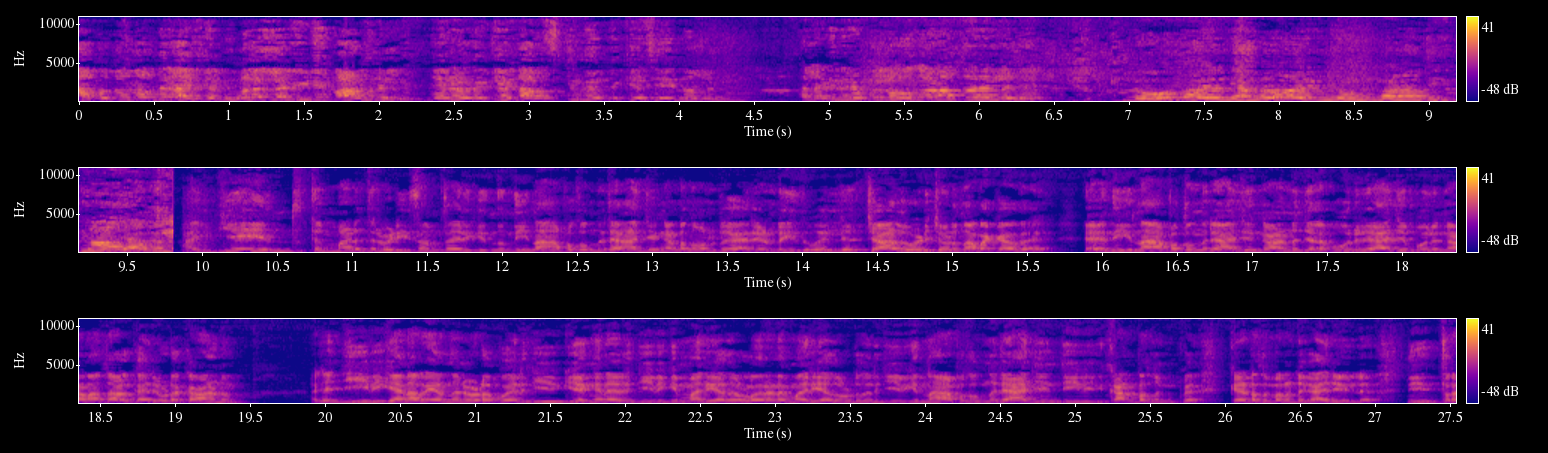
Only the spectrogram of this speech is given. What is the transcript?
നാപ്പത്തൊന്നാമത്തെ രാജ്യമാണ്. നിങ്ങളെല്ലാം വീഡിയോ കാണുന്നല്ലേ ഞാൻ എവിടെയൊക്കെയാണ് താമസിക്കുന്നത് എന്തൊക്കെയാ ചെയ്യുന്നത്? അല്ലാണ്ട് ഇവരൊക്കെ ലോകം കാണാത്തവരല്ലേ ഞാൻ ലോകമായാലും ഞങ്ങളാരും ലോകം കാണാതിരിക്കുന്നില്ല. അയ്യേ എന്ത് തെമ്മാടത്തിലൂടെ ഈ സംസാരിക്കുന്നു? നീ നാപ്പത്തൊന്ന് രാജ്യം കണ്ടെന്ന് പറഞ്ഞിട്ട് കാര്യമുണ്ട്. ഇത് വലിയ ചളു അടിച്ചോട് നടക്കാതെ. ഏ നീ നാപ്പത്തൊന്ന് രാജ്യം കാണും. ചിലപ്പോ ഒരു രാജ്യം പോലും കാണാത്ത ആൾക്കാർ ഇവിടെ കാണും. പക്ഷെ ജീവിക്കാൻ അറിയാവുന്നവൻ എവിടെ പോയാലും ജീവിക്കും എങ്ങനെയായാലും ജീവിക്കും. മര്യാദ ഉള്ളവരാണെങ്കിൽ മര്യാദ കൂടുതൽ ജീവിക്കും. നാൽപ്പത്തൊന്ന് രാജ്യം ജീവി കണ്ടെന്നും കേട്ടെന്നും പറഞ്ഞിട്ട് കാര്യമില്ല. നീ ഇത്ര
